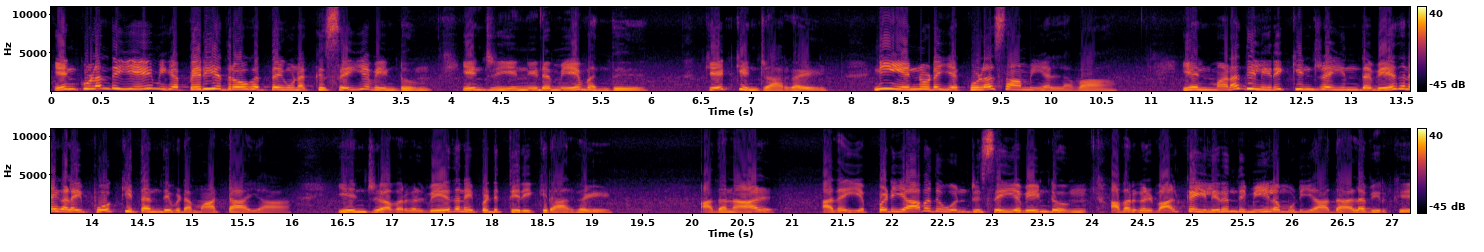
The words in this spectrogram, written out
என் குழந்தையே மிகப்பெரிய துரோகத்தை உனக்கு செய்ய வேண்டும் என்று என்னிடமே வந்து கேட்கின்றார்கள். நீ என்னுடைய குலசாமி அல்லவா? என் மனதில் இருக்கின்ற இந்த வேதனைகளை போக்கி தந்துவிட மாட்டாயா? என்று அவர்கள் வேதனைப்படுத்தியிருக்கிறார்கள். அதனால் அதை எப்படியாவது ஒன்று செய்ய வேண்டும். அவர்கள் வாழ்க்கையிலிருந்து மீள முடியாத அளவிற்கு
